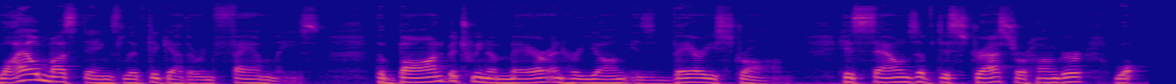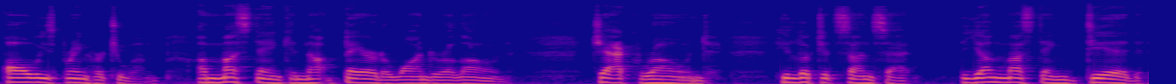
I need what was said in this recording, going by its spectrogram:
Wild Mustangs live together in families. The bond between a mare and her young is very strong. His sounds of distress or hunger will always bring her to him. A Mustang cannot bear to wander alone. Jack groaned. He looked at Sunset. The young Mustang did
